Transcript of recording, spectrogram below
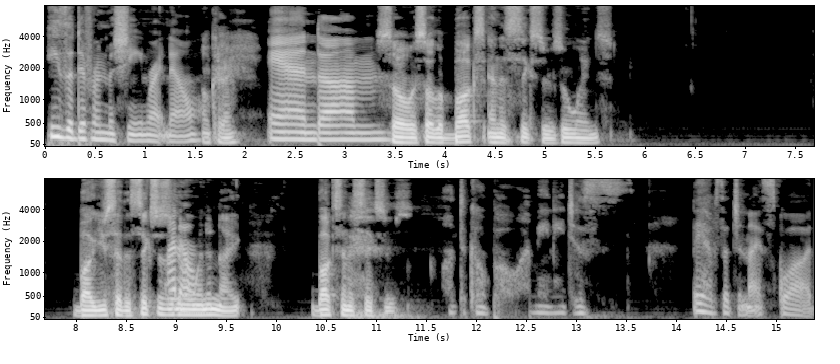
he's a different machine right now, Okay, and um, so so the Bucks and the Sixers, who wins? But you said the Sixers are going to win tonight. Bucks and the Sixers. Antetokounmpo. I mean, he just they have such a nice squad.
